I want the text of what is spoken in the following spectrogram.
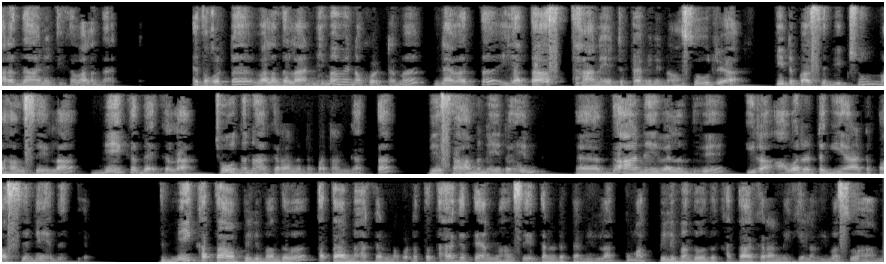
අර දාන ටික වළඳන්න. එතකොට වළඳලා නිම වෙනකොටම නැවත යථාස්ථානයට පැමිණෙනවා සූර්යයා. ඊට පස්සේ භික්ෂුන් වහන්සේලා මේක දැකලා චෝදනා කරන්නට පටන් ගත්තා. මේ සාමණේරයන් දානේ වැළඳුවේ ඉර අවරට ගියාට පස්සේ නේද කියලා. මේ කතාව පිළිබඳව කතා බහ කරනකොට තථාගතයන් වහන්සේ එතනට පැමිණලා කුමක් පිළිබඳවද කතා කරන්න කියලා විමසුවාම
